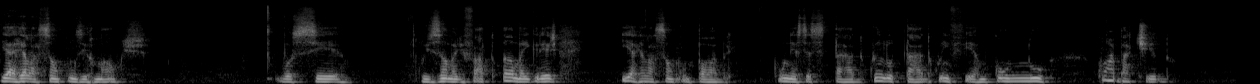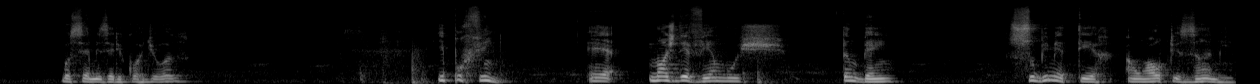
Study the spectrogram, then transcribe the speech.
E a relação com os irmãos? Você os ama de fato, ama a igreja e a relação com o pobre, com o necessitado, com o enlutado, com o enfermo, com o nu, com o abatido. Você é misericordioso? E por fim, é, nós devemos também submeter a um autoexame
